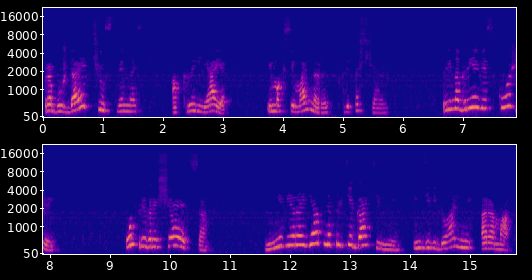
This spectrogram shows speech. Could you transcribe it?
пробуждает чувственность, окрыляет и максимально раскрепощает. При нагреве с кожей он превращается в невероятно притягательный индивидуальный аромат –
